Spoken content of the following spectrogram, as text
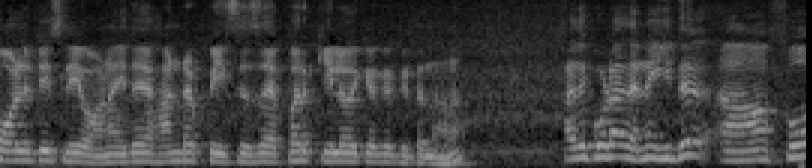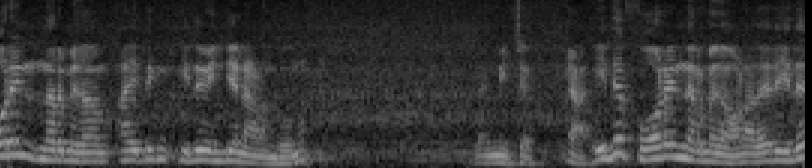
ക്വാളിറ്റി സ്ലീവ് ആണ്. ഇത് ഹൺഡ്രഡ് പീസസ് പെർ കിലോയ്ക്കൊക്കെ കിട്ടുന്നതാണ്. അത് കൂടാതെ തന്നെ ഇത് ഫോറിൻ നിർമ്മിതം ഐ തിങ്ക് ഇത് ഇന്ത്യൻ ആണെന്ന് തോന്നുന്നു. മിച്ചർ ആ ഇത് ഫോറിൻ നിർമ്മിതമാണ്. അതായത് ഇത്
